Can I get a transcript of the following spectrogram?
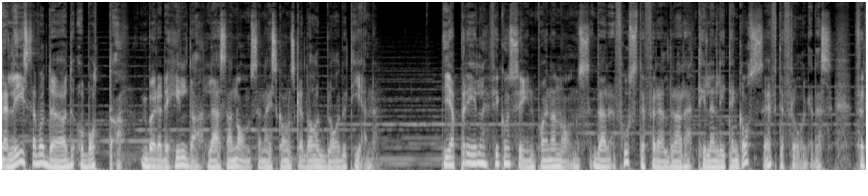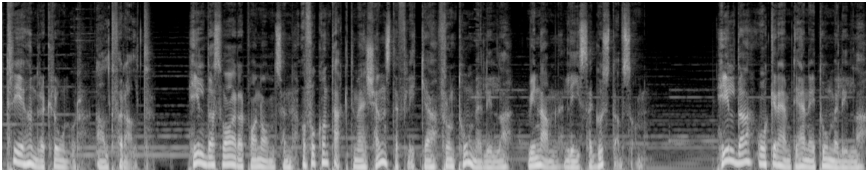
När Lisa var död och borta började Hilda läsa annonserna i Skånska Dagbladet igen. I april fick hon syn på en annons där fosterföräldrar till en liten gosse efterfrågades för 300 kronor allt för allt. Hilda svarar på annonsen och får kontakt med en tjänsteflicka från Tomelilla vid namn Lisa Gustavsson. Hilda åker hem till henne i Tomelilla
